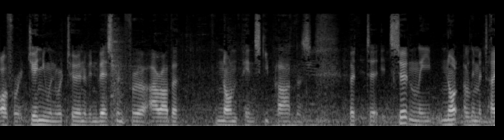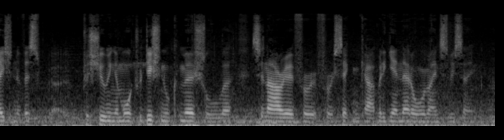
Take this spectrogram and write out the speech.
offer a genuine return of investment for our other non Penske partners. But uh, it's certainly not a limitation of us uh, pursuing a more traditional commercial uh, scenario for, for a second car. But again, that all remains to be seen.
